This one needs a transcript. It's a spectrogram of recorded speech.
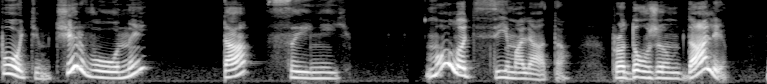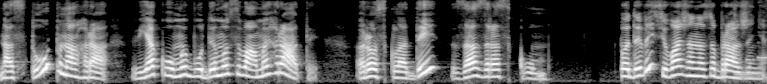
потім червоний та синій. Молодці малята. Продовжуємо далі. Наступна гра, в яку ми будемо з вами грати. Розклади за зразком. Подивись уважно на зображення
